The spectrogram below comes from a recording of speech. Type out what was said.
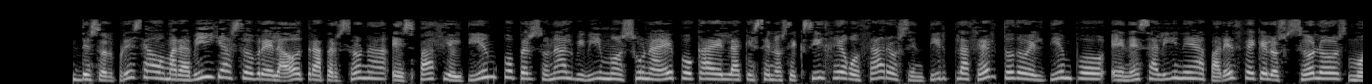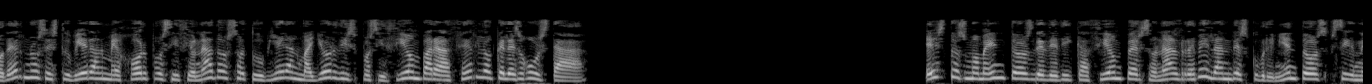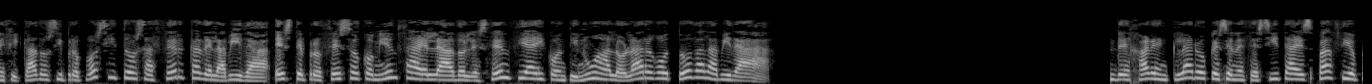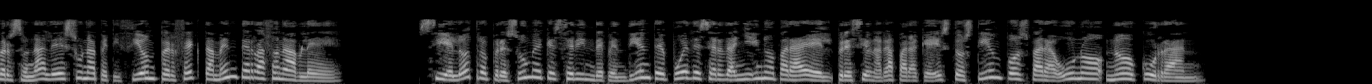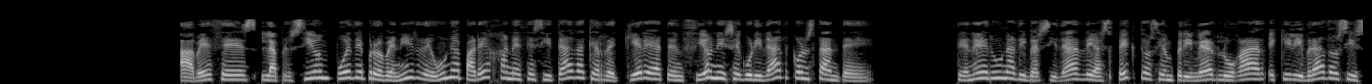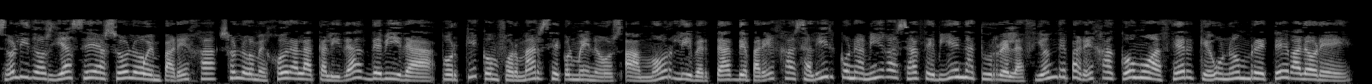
de sorpresa o maravilla sobre la otra persona, espacio y tiempo personal vivimos una época en la que se nos exige gozar o sentir placer todo el tiempo, en esa línea parece que los solos modernos estuvieran mejor posicionados o tuvieran mayor disposición para hacer lo que les gusta. Estos momentos de dedicación personal revelan descubrimientos, significados y propósitos acerca de la vida. Este proceso comienza en la adolescencia y continúa a lo largo toda la vida. Dejar en claro que se necesita espacio personal es una petición perfectamente razonable. Si el otro presume que ser independiente puede ser dañino para él, presionará para que estos tiempos para uno no ocurran. A veces, la presión puede provenir de una pareja necesitada que requiere atención y seguridad constante. Tener una diversidad de aspectos en primer lugar, equilibrados y sólidos ya sea solo o en pareja, solo mejora la calidad de vida. ¿Por qué conformarse con menos? Amor, libertad de pareja, salir con amigas hace bien a tu relación de pareja. ¿Cómo hacer que un hombre te valore?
